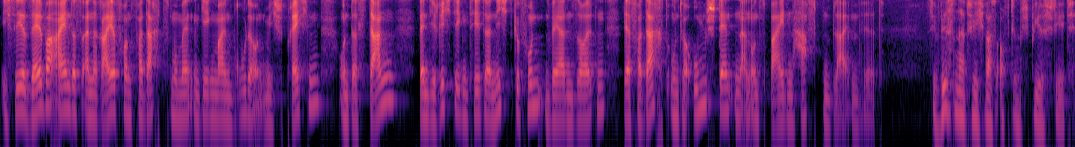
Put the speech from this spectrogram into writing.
Ich sehe selber ein, dass eine Reihe von Verdachtsmomenten gegen meinen Bruder und mich sprechen und dass dann, wenn die richtigen Täter nicht gefunden werden sollten, der Verdacht unter Umständen an uns beiden haften bleiben wird. Sie wissen natürlich, was auf dem Spiel steht.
